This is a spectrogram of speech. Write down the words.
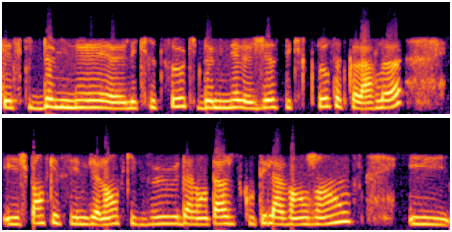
C'était ce qui dominait euh, l'écriture, qui dominait le geste d'écriture, cette colère-là. Et je pense que c'est une violence qui veut davantage du côté de la vengeance. Et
